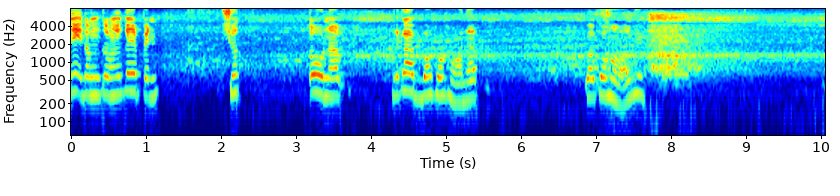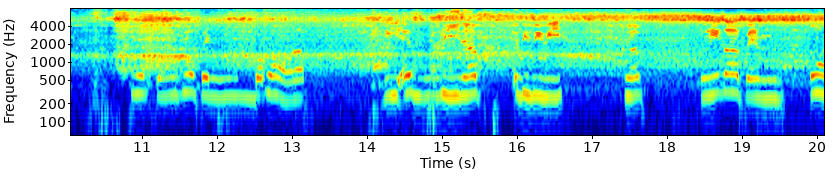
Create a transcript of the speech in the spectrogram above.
นี่ตรงตรงนี้ก็จะเป็นชุดตู้นะครับ แล้วก็บพหอนะครับบพหเนี่ เนี่ยตรงนี้ก็เป็นบอพหนะครับ BFV นะครับ BVV นะครับ ตรงนี้ก็เป็นตู้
